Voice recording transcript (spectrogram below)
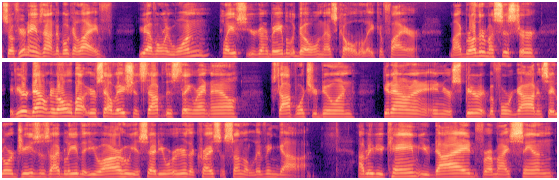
And so if your name's not in the book of life, you have only one place you're going to be able to go, and that's called the lake of fire. My brother, my sister, if you're doubting at all about your salvation, stop this thing right now. Stop what you're doing. Get down in your spirit before God and say, Lord Jesus, I believe that you are who you said you were. You're the Christ, the Son of the living God. I believe you came, you died for my sin,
